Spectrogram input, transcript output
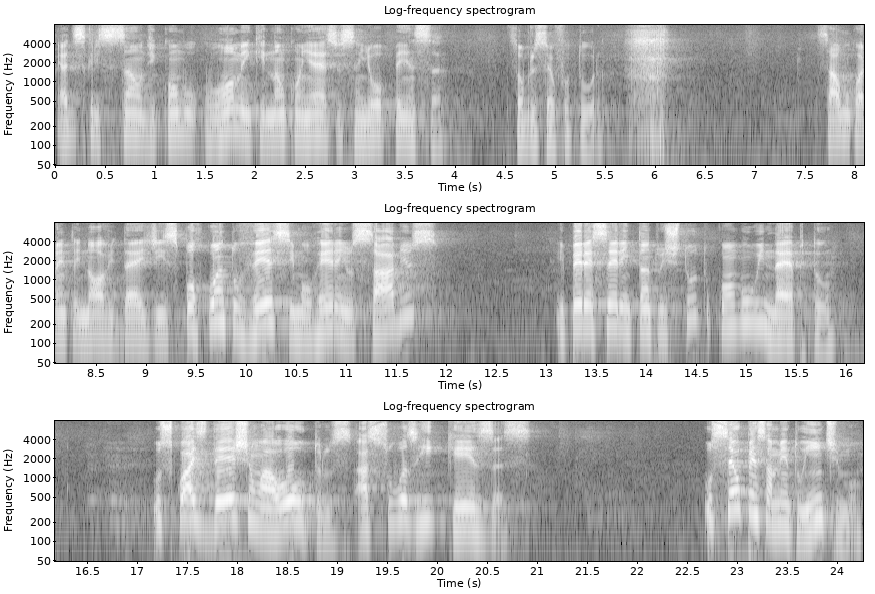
é a descrição de como o homem que não conhece o Senhor pensa sobre o seu futuro. Salmo 49, 10 diz: Porquanto vê-se morrerem os sábios e perecerem tanto o estudo como o inepto, os quais deixam a outros as suas riquezas. O seu pensamento íntimo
